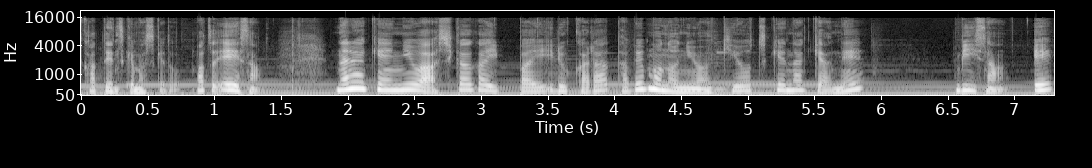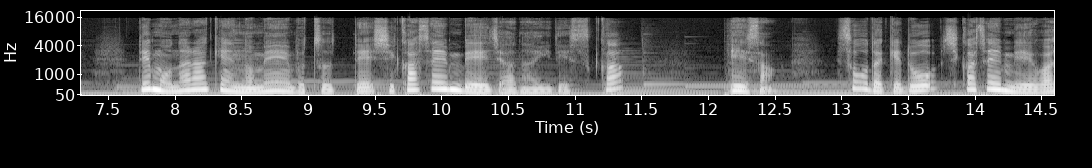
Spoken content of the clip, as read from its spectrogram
勝手につけますけどまず A さん。奈良県には鹿がいっぱいいるから食べ物には気をつけなきゃね。B さん。え？でも奈良県の名物って鹿せんべいじゃないですか？A さん。そうだけど鹿せんべいは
